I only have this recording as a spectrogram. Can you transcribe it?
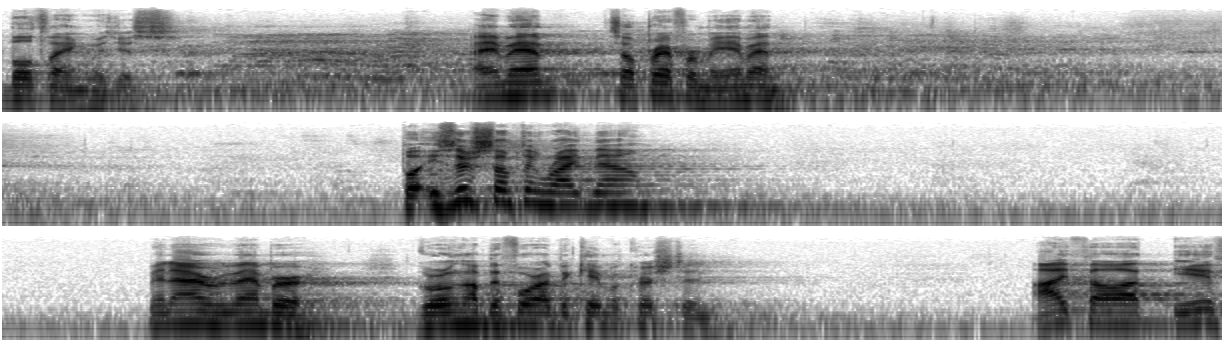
both languages. Amen. So pray for me. Amen. But is there something right now? Man, I remember growing up before I became a Christian, I thought if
